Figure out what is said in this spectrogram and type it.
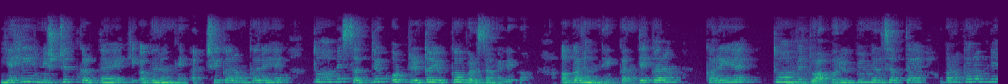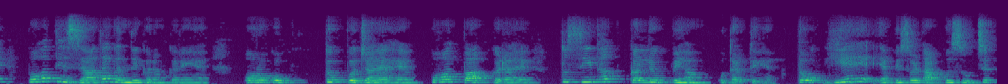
यही निश्चित करता है कि अगर हमने अच्छे कर्म करे हैं तो हमें सत्युग और त्रेता युग का वर्षा मिलेगा। अगर हमने गंदे कर्म करे हैं तो हमें द्वापर युग भी मिल सकता है। और अगर हमने बहुत ही ज़्यादा गंदे कर्म करे हैं, औरों को दुख पहुँचाया है, बहुत पाप करा है तो सीधा कलयुग में हम उतरते हैं। तो यह एपिसोड आपको सूचित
